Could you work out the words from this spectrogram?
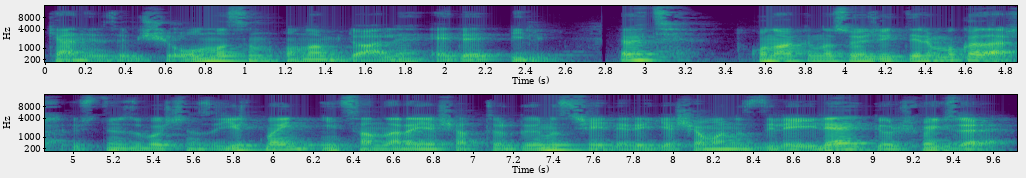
kendinize bir şey olmasın ona müdahale edebilin. Evet Konu hakkında söyleyeceklerim bu kadar. Üstünüzü başınızı yırtmayın. İnsanlara yaşattırdığınız şeyleri yaşamanız dileğiyle görüşmek üzere.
